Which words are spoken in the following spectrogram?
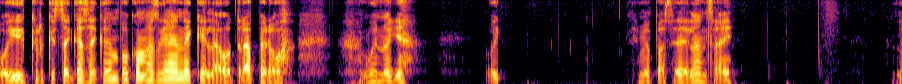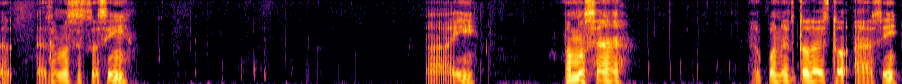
Oye, creo que esta casa queda un poco más grande que la otra, pero bueno, ya. Uy, si me pasé de lanza, ¿eh? hacemos esto así. Ahí. Vamos a, a poner todo esto así.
